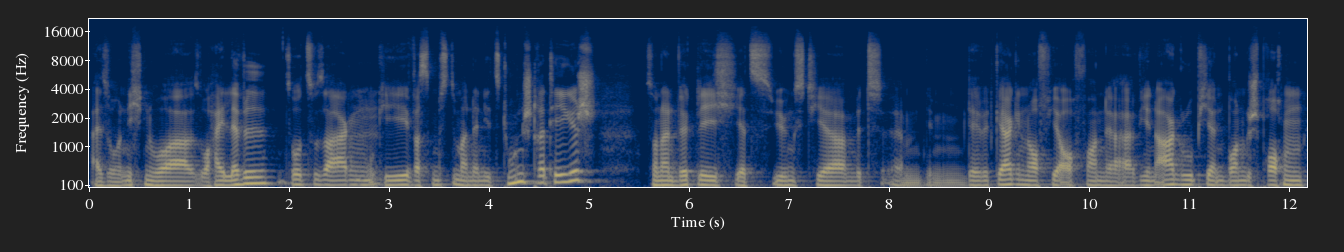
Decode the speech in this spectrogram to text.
Also nicht nur so High-Level sozusagen, mhm. okay, was müsste man denn jetzt tun strategisch, sondern wirklich jetzt jüngst hier mit ähm, dem David Gerginow hier auch von der VNR Group hier in Bonn gesprochen.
